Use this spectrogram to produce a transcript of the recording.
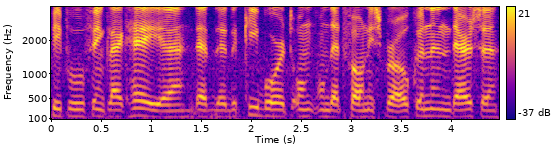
people who think like, hey, that the, the keyboard on, on that phone is broken, and there's a,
